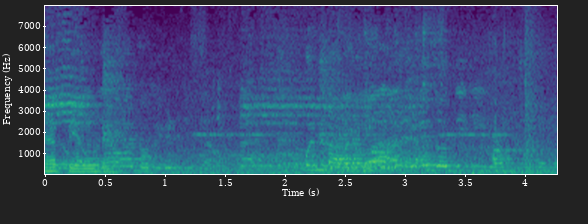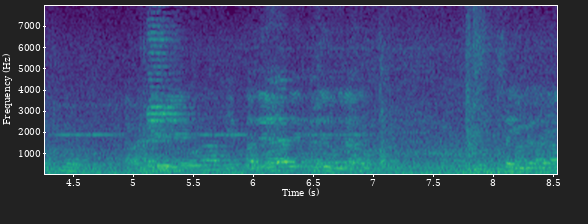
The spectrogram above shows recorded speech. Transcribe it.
ਇਹ ਪਿਓਰ ਹੈ। ਕੋਈ ਮਿਲਾਵਟ ਨਹੀਂ। ਹੈ। ਦੁੱਧ ਦੀ ਚੀਜ਼ ਹੈ। ਸਹੀ ਗੱਲ ਹੈ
